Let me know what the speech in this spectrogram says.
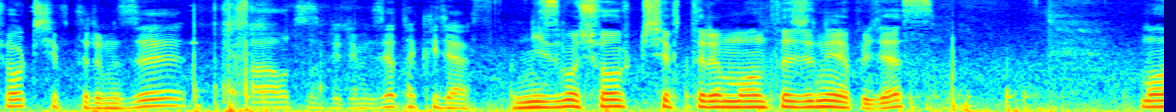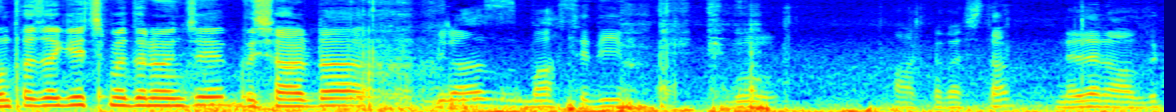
short shifter'ımızı A31'imize takacağız. Nismo short shifter'ın montajını yapacağız. Montaja geçmeden önce dışarıda biraz bahsedeyim bu arkadaştan. Neden aldık?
